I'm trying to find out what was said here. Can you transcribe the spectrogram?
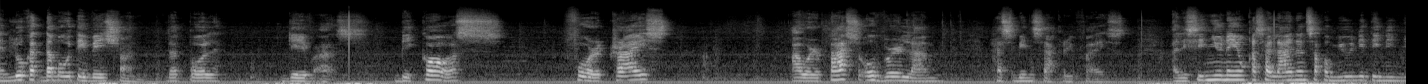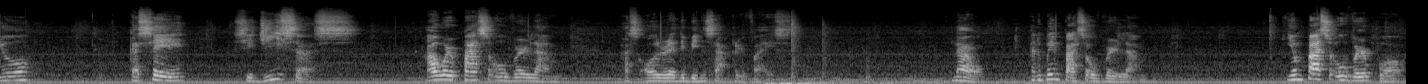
And look at the motivation that Paul gave us. Because for Christ, our Passover lamb has been sacrificed. Alisin nyo na yung kasalanan sa community ninyo kasi si Jesus, our Passover lamb, has already been sacrificed. Now, ano ba yung Passover lamb? Yung Passover po,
